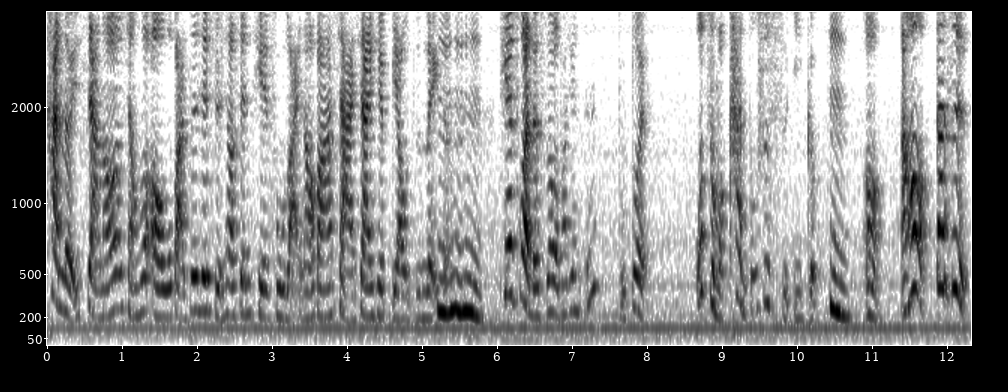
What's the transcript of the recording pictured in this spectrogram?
看了一下，然后想说，哦，我把这些学校先贴出来，然后帮他下一下一些标之类的。嗯嗯嗯贴出来的时候，我发现，嗯，不对，我怎么看都是十一个。嗯，嗯，然后但是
